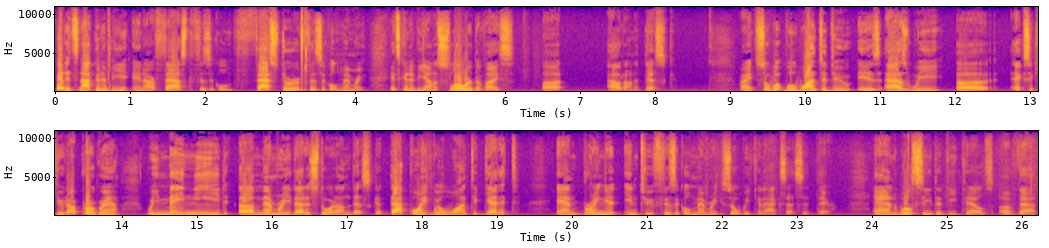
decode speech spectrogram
But it's not going to be in our fast physical, faster physical memory. It's going to be on a slower device uh, out on a disk. All right, so what we'll want to do is as we uh, execute our program, we may need memory that is stored on disk. At that point, we'll want to get it and bring it into physical memory so we can access it there. And we'll see the details of that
